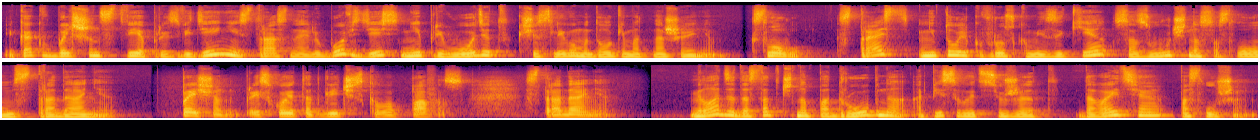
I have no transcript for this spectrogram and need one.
И как в большинстве произведений, страстная любовь здесь не приводит к счастливым и долгим отношениям. К слову, страсть не только в русском языке созвучна со словом «страдание». Passion происходит от греческого пафос – страдание. Меладзе достаточно подробно описывает сюжет. Давайте послушаем.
